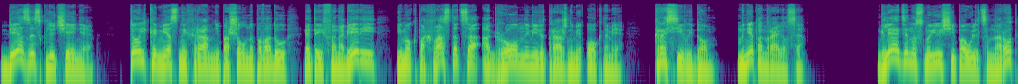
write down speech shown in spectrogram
без исключения. Только местный храм не пошел на поводу этой фанаберии и мог похвастаться огромными витражными окнами. Красивый дом. Мне понравился. Глядя на снующий по улицам народ,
